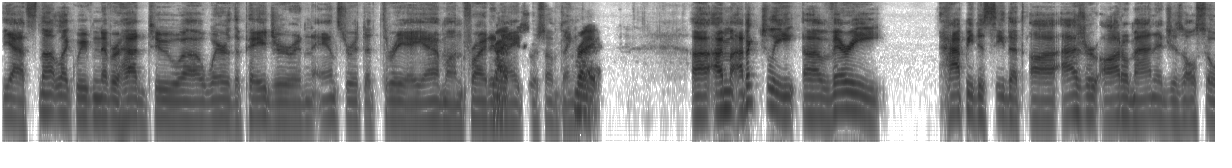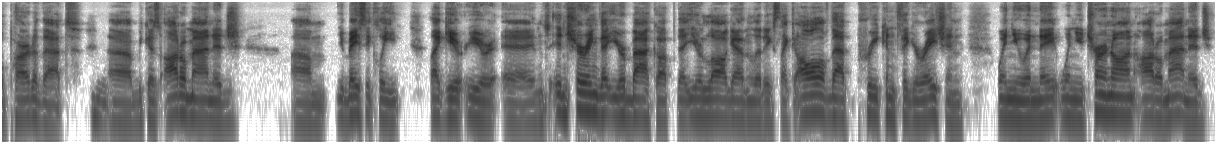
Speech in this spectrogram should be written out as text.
Yeah, it's not like we've never had to uh, wear the pager and answer it at 3 a.m. on Friday Right. night or something. Right. Uh, I'm, I'm actually uh, very happy to see that uh, Azure Automanage is also a part of that Mm. uh, because Automanage, um, you basically like you're you're uh, ensuring that your backup, that your log analytics, like all of that pre-configuration when you innate when you turn on Automanage,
